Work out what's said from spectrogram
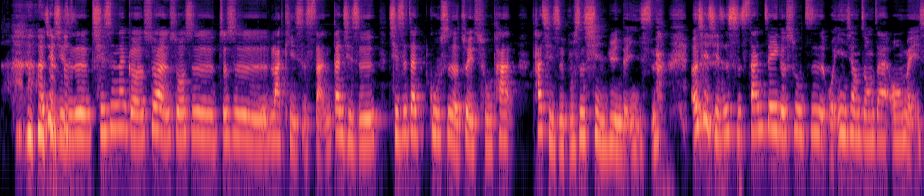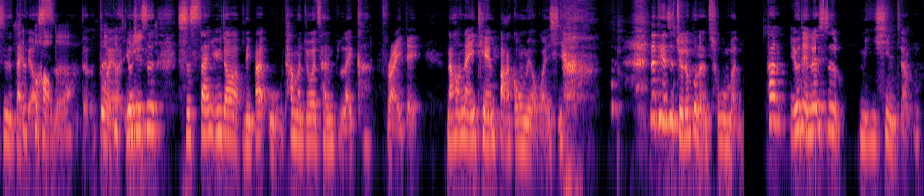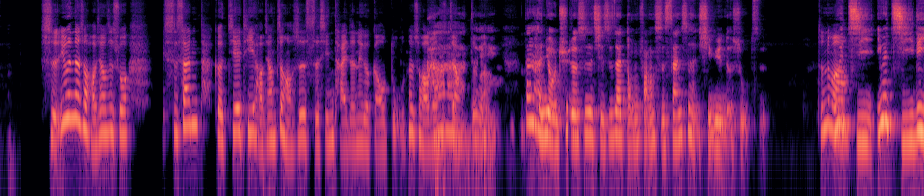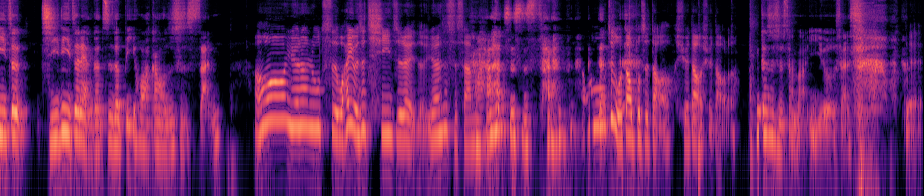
而且其 实其实那个虽然说是就是 Lucky 十三，但其实其实，在故事的最初，它。它其实不是幸运的意思，而且其实十三这一个数字，我印象中在欧美是代表死亡的，的对，对，尤其是十三遇到礼拜五，他们就会称 Black Friday，然后那一天罢工没有关系。那天是绝对不能出门，它有点类似迷信这样。是因为那时候好像是说十三个阶梯好像正好是死刑台的那个高度，那时候好像是这样、啊、对。但很有趣的是，其实，在东方十三是很幸运的数字，真的吗？因为吉，因为吉利这吉利这两个字的笔画刚好是十三。哦，原来如此，我还以为是七之类的，原来是十三吗？是十三。哦，这个我倒不知道，学到学到了，应该是十三吧？一二三四。对，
